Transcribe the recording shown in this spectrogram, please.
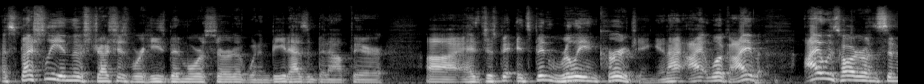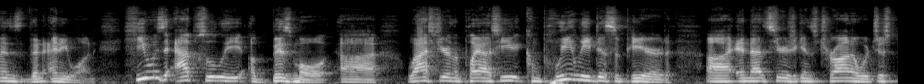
especially in those stretches where he's been more assertive when Embiid hasn't been out there, uh, has just been it's been really encouraging. And I, I look I've I was harder on Simmons than anyone. He was absolutely abysmal uh, last year in the playoffs. He completely disappeared uh, in that series against Toronto. With just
